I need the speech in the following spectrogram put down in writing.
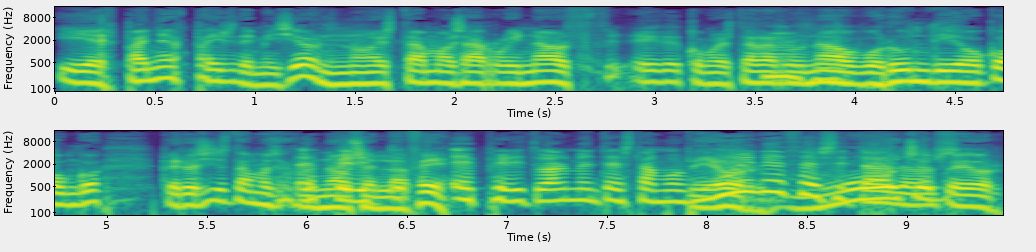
y España es país de misión, no estamos arruinados eh, como están arruinados Burundi o Congo, pero sí estamos arruinados en la fe. Espiritualmente estamos muy necesitados. Mucho peor,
